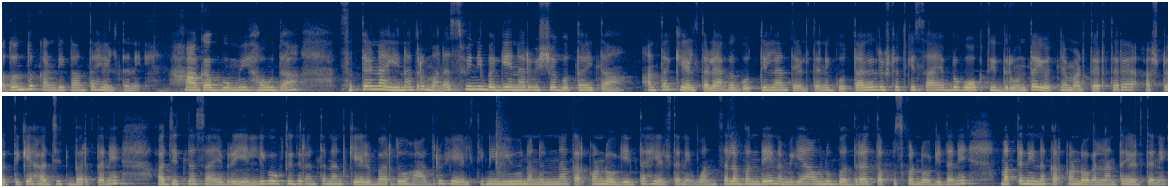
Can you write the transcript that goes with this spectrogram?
ಅದಂತೂ ಖಂಡಿತ ಅಂತ ಹೇಳ್ತಾನೆ. ಆಗ ಭೂಮಿ ಹೌದಾ? ಸತ್ಯಣ್ಣ, ಏನಾದರೂ ಮನಸ್ವಿನಿ ಬಗ್ಗೆ ಏನಾದ್ರು ವಿಷಯ ಗೊತ್ತಾಯ್ತಾ? ಅಂತ ಕೇಳ್ತಾಳೆ. ಆಗ ಗೊತ್ತಿಲ್ಲ ಅಂತ ಹೇಳ್ತಾನೆ. ಗೊತ್ತಾಗಿದ್ರೆ ಇಷ್ಟೊತ್ತಿಗೆ ಸಾಹೇಬರು ಹೋಗ್ತಿದ್ರು ಅಂತ ಯೋಚನೆ ಮಾಡ್ತಾ ಇರ್ತಾರೆ. ಅಷ್ಟೊತ್ತಿಗೆ ಅಜಿತ್ ಬರ್ತಾನೆ. ಅಜಿತ್ನ ಸಾಹೇಬ್ರು, ಎಲ್ಲಿಗೆ ಹೋಗ್ತಿದ್ದೀರ ಅಂತ ನಾನು ಕೇಳಬಾರ್ದು. ಆದರೂ ಹೇಳ್ತೀನಿ. ನೀವು ನನ್ನನ್ನು ಕರ್ಕೊಂಡು ಹೋಗಿ ಅಂತ ಹೇಳ್ತಾನೆ. ಒಂದ್ಸಲ ಬಂದೇ ನಮಗೆ ಅವನು ಭದ್ರ ತಪ್ಪಿಸ್ಕೊಂಡು ಹೋಗಿದ್ದಾನೆ. ಮತ್ತೆ ನಿನ್ನ ಕರ್ಕೊಂಡು ಹೋಗಲ್ಲ ಅಂತ ಹೇಳ್ತಾನೆ.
